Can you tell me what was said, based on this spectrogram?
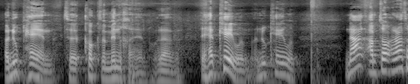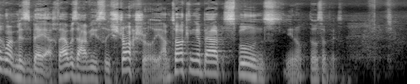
a new pan to cook the mincha in, whatever? They had kalim, a new kalim. Not I'm, talking. I'm not talking about mizbeach. That was obviously structurally. I'm talking about spoons. You know those of things.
